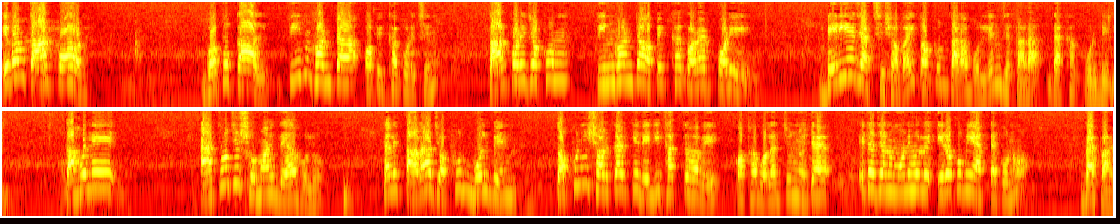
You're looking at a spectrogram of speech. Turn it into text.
এবং তারপর গতকাল তিন ঘণ্টা অপেক্ষা করেছেন। তারপরে যখন তিন ঘণ্টা অপেক্ষা করার পরে বেরিয়ে যাচ্ছে সবাই, তখন তারা বললেন যে তারা দেখা করবেন। তাহলে এত যে সময় দেয়া হলো, তাহলে তারা যখন বলবেন, তখনই সরকারকে রেডি থাকতে হবে কথা বলার জন্য। এটা এটা যেন মনে হলো এরকমই একটা কোনো ব্যাপার।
